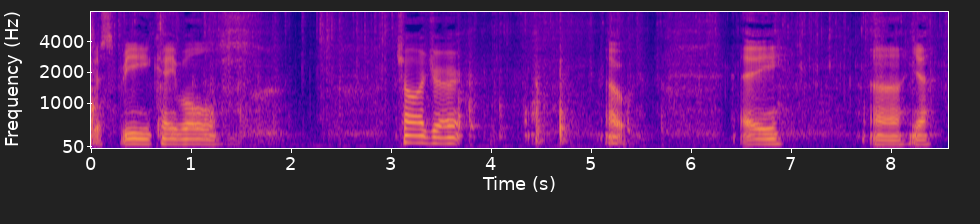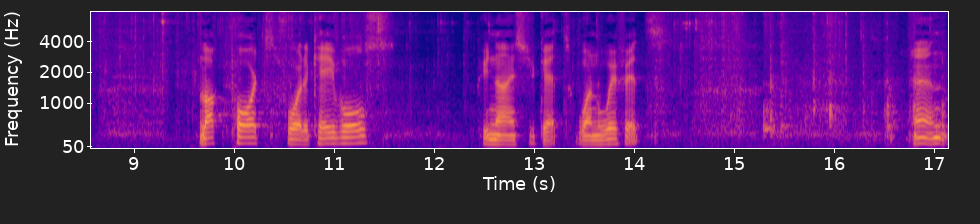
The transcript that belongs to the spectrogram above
USB cables, charger, oh, a, uh, yeah, lock port for the cables. Be nice you get one with it. And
